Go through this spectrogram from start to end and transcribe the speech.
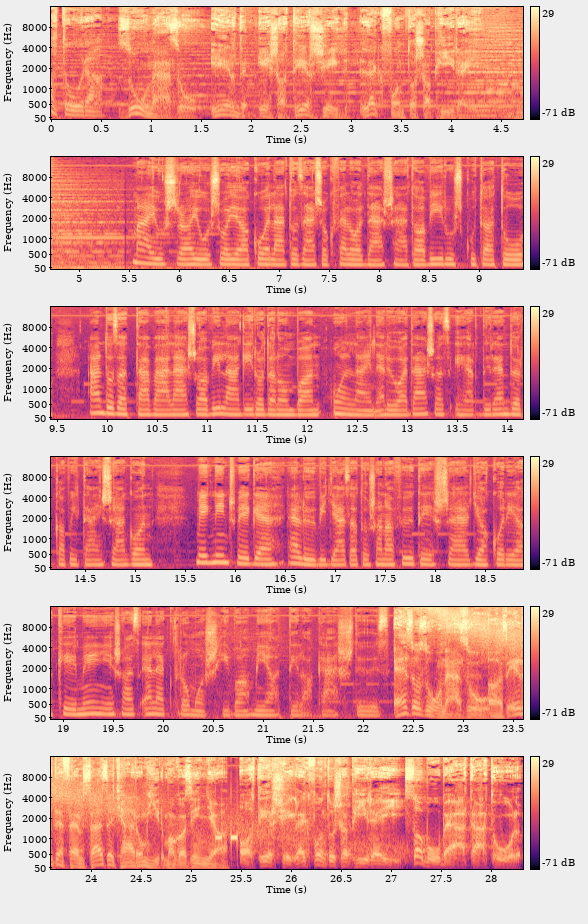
6 óra. Zónázó. Érd és a térség legfontosabb hírei. Májusra jósolja a korlátozások feloldását a víruskutató, áldozattá válás a világirodalomban online előadás az érdi rendőrkapitányságon, még nincs vége, elővigyázatosan a fűtéssel gyakori a kémény és az elektromos hiba miatti lakástűz. Ez a Zónázó, az Érdefem 113 hírmagazinja. A térség legfontosabb hírei Szabó Beátától.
